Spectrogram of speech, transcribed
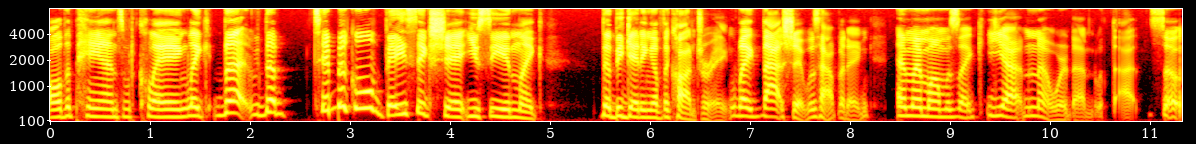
all the pans would clang. Like the the typical basic shit you see in like the beginning of The Conjuring. Like that shit was happening. And my mom was like, yeah, no, we're done with that. So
